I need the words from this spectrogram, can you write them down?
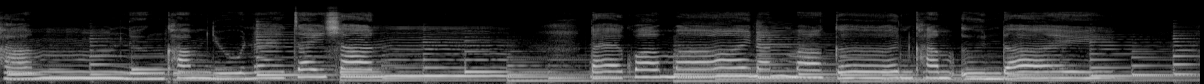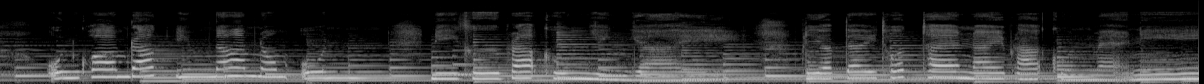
คำำอยู่ในใจฉัน แต่ความหมายนั้นมากเกินคำอื่นใด อุ่นความรักอิ่มน้ำนมอุ่น นี่คือพระคุณยิ่งใหญ่ เปรียบได้ทดแทนในพระคุณแม่นี้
